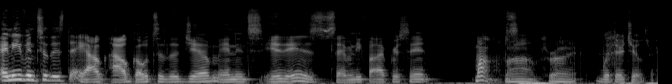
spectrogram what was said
And even to this day, I'll I'll go to the gym, and it's it is seventy five percent moms. Moms, right, with their children.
